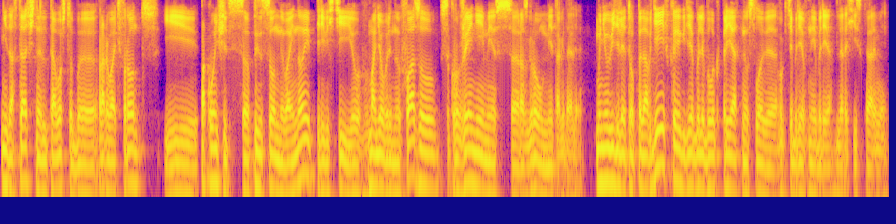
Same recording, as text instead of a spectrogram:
недостаточно для того, чтобы прорвать фронт и покончить с позиционной войной, перевести ее в маневренную фазу с окружениями, с разгромами и так далее. Мы не увидели этого под Авдеевкой, где были благоприятные условия в октябре, в ноябре для российской армии.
